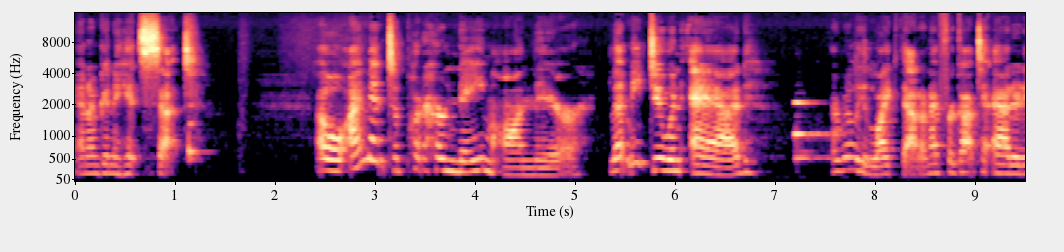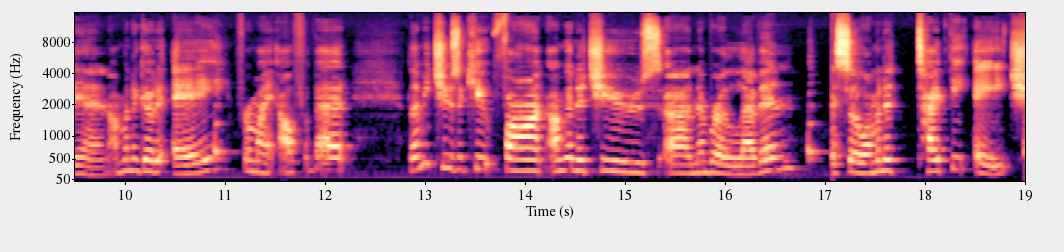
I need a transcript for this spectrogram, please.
And I'm going to hit set. Oh, I meant to put her name on there. Let me do an add. I really like that, and I forgot to add it in. I'm going to go to A for my alphabet. Let me choose a cute font. I'm going to choose uh, number 11. So I'm going to type the H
